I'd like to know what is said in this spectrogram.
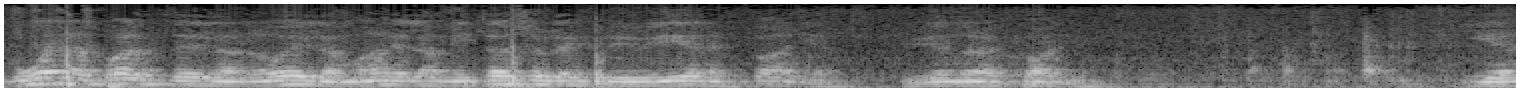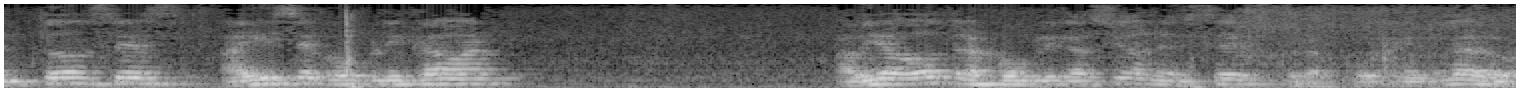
buena parte de la novela, más de la mitad yo la escribí en España, viviendo en España. Y entonces ahí se complicaban había otras complicaciones extras, porque claro,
